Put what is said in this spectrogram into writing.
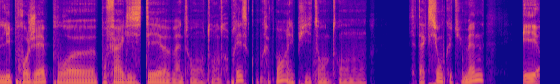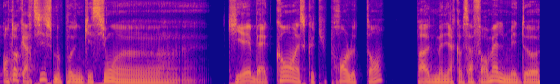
les projets pour, euh, pour faire exister bah, ton, ton, entreprise concrètement et puis ton, ton, cette action que tu mènes. Et en tant qu'artiste, je me pose une question euh, qui est ben, quand est-ce que tu prends le temps, pas de manière comme ça formelle, mais de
